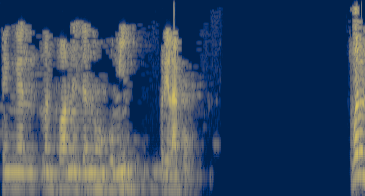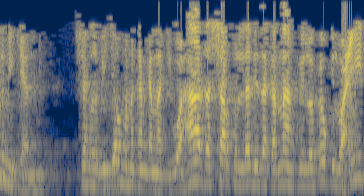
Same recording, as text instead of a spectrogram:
dengan memfonis dan menghukumi perilaku. Walau demikian, Syekh lebih jauh menekankan lagi wa hadza syartul ladzi dzakarnahu fi luhuqil wa'id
